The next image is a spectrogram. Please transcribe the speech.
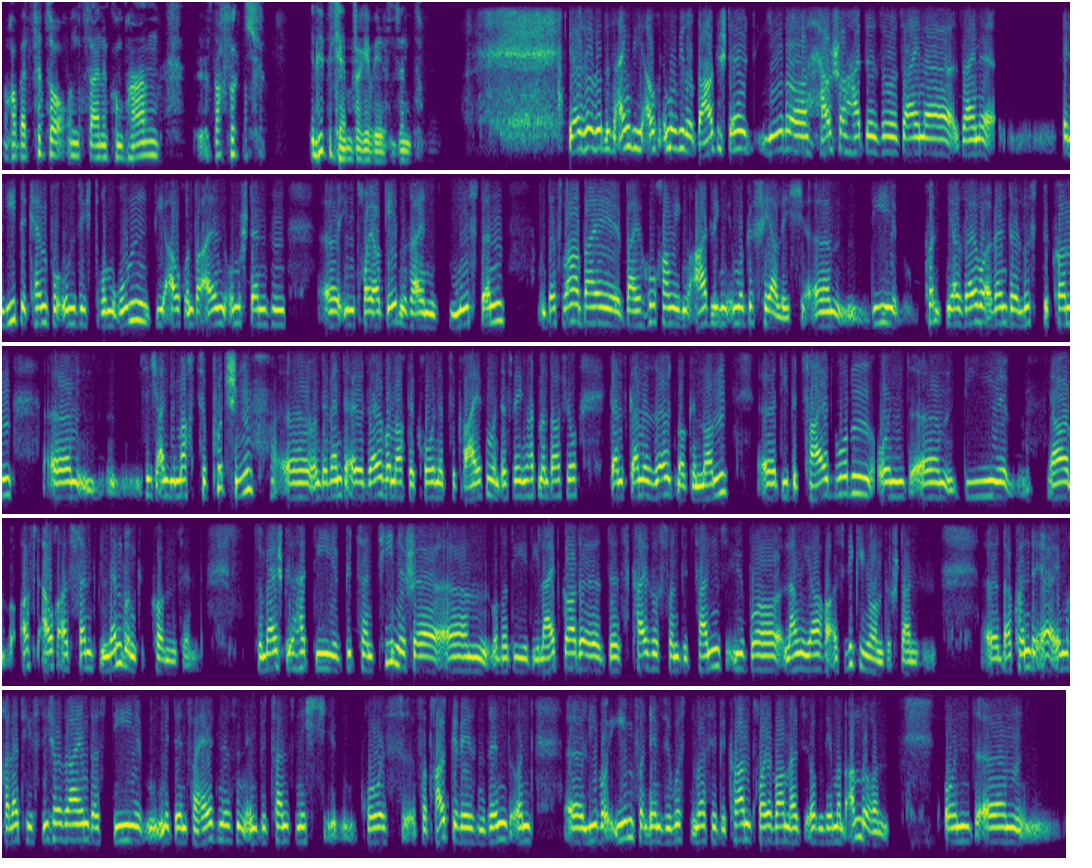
Robert Fitzer und seine Kumpanen, äh, doch wirklich Elitekämpfer gewesen sind. Ja, so wird es eigentlich auch immer wieder dargestellt. Jeder Herrscher hatte so seine, seine Elitekämpfer um sich drumherum, die auch unter allen Umständen äh, ihm treu ergeben sein mussten. Und das war bei, bei hochrangigen Adligen immer gefährlich. Ähm, die konnten ja selber eventuell Lust bekommen, ähm, sich an die Macht zu putschen äh, und eventuell selber nach der Krone zu greifen. Und deswegen hat man dafür ganz gerne Söldner genommen, äh, die bezahlt wurden und ähm, die ja oft auch aus fremden Ländern gekommen sind. Zum Beispiel hat die byzantinische ähm, oder die, die Leibgarde des Kaisers von Byzanz über lange Jahre aus Wikingern bestanden. Äh, da konnte er eben relativ sicher sein, dass die mit den Verhältnissen in Byzanz nicht groß vertraut gewesen sind und äh, lieber ihm, von dem sie wussten, was sie bekamen, treu waren als irgendjemand anderem. Und ähm,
